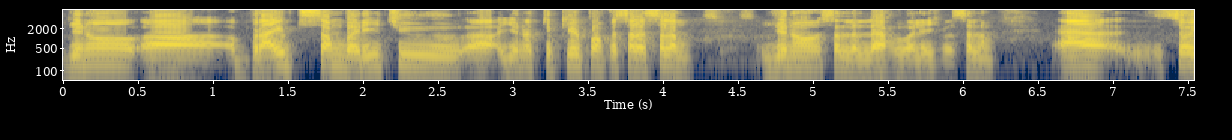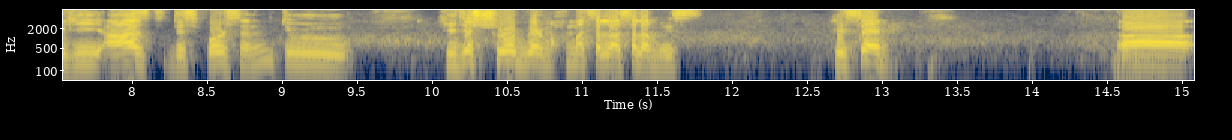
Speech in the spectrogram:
you know, uh, bribed somebody to, uh, you know, to kill Prophet Sallallahu you know, Sallallahu Alaihi Wasallam. Uh, so he asked this person to, he just showed where Muhammad Sallallahu Alaihi Wasallam is. He said, uh,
